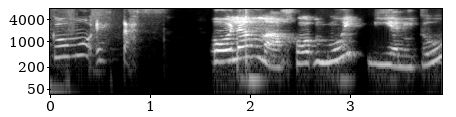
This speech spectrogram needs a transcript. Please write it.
¿cómo estás? Hola Majo, muy bien, ¿y tú?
